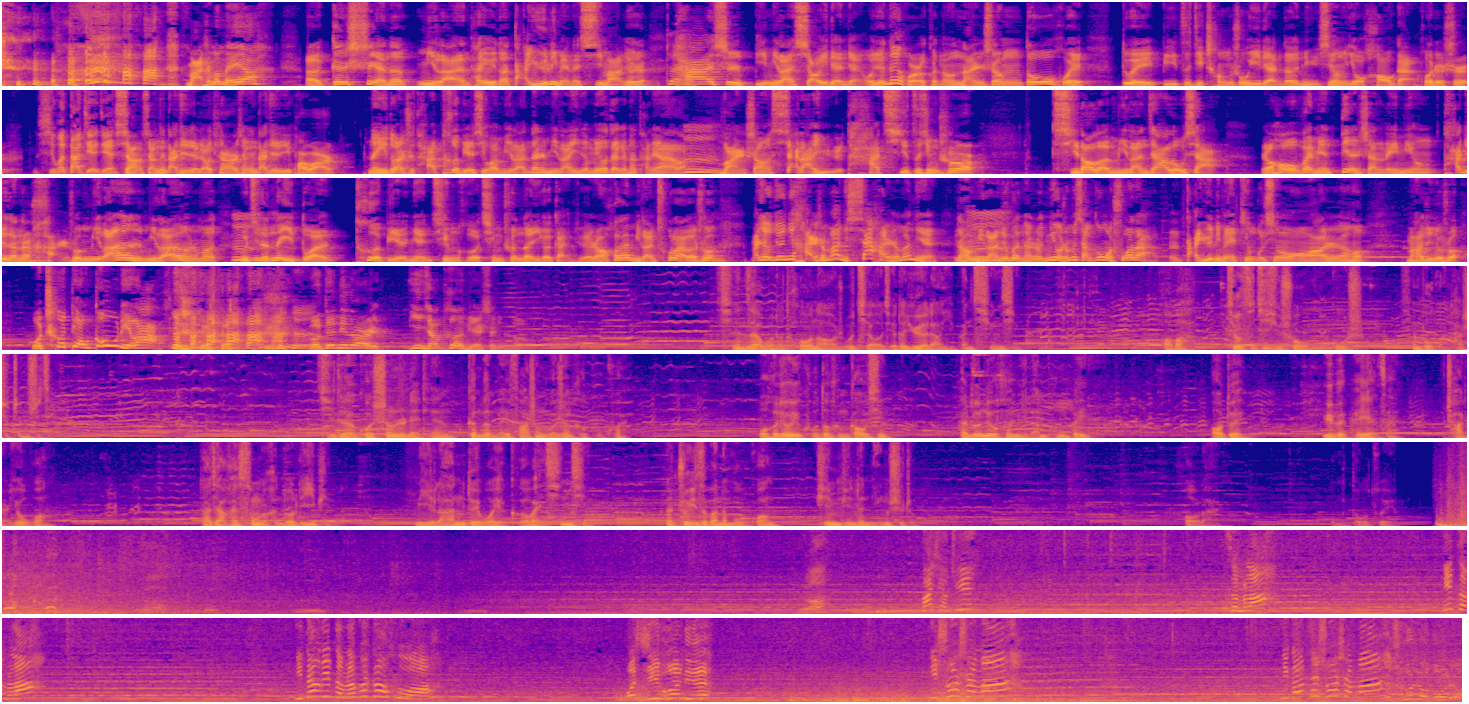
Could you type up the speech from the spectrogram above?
马什么梅呀？呃，跟饰演的米兰，他有一段大雨里面的戏嘛，就是对她是比米兰小一点点。我觉得那会儿可能男生都会对比自己成熟一点的女性有好感，或者是喜欢大姐姐，想想跟大姐姐聊天，想跟大姐姐一块玩。那一段是他特别喜欢米兰，但是米兰已经没有再跟他谈恋爱了。嗯晚上下大雨，他骑自行车骑到了米兰家楼下，然后外面电闪雷鸣，他就在那儿喊说：“米兰，米兰什么？”我记得那一段特别年轻和青春的一个感觉。然后后来米兰出来了，说：“马小军，你喊什么？你瞎喊什么你？”然后米兰就问他说：“你有什么想跟我说的？”呃，大雨里面也听不清，哇哇。然后马小军就说：“我车掉沟里了。”我对那段印象特别深刻。现在我的头脑如皎洁的月亮一般清醒。好吧，就此继续说我们的故事，先不管它是真是假。记得过生日那天，根本没发生过任何不快。我和刘玉苦都很高兴，还轮流和米兰碰杯。哦对，于北培也在，差点又忘了。大家还送了很多礼品，米兰对我也格外亲切，那锥子般的目光频频地凝视着我。后来，我们都醉了。得马小军，怎么了？你怎么了？你到底怎么了？快告诉我！我喜欢你。你说什么？你刚才说什么？我车掉沟里了。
